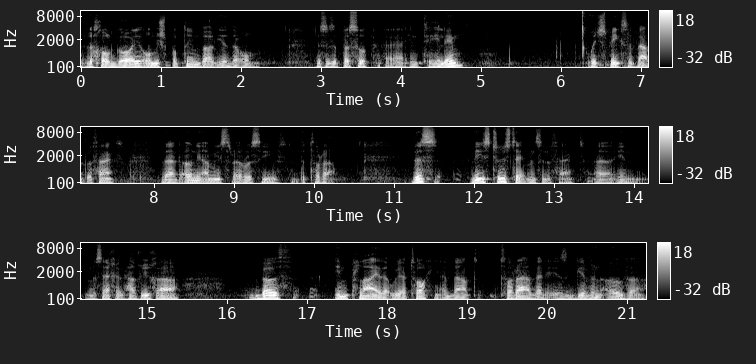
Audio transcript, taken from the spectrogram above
lechol goy ul mishpatim bal yadaum. This is a pasuk uh, in Tehillim, which speaks about the fact that only Am Yisrael received the Torah. This, these two statements, in fact, uh, in Masechet Hagigah, both imply that we are talking about Torah that is given over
